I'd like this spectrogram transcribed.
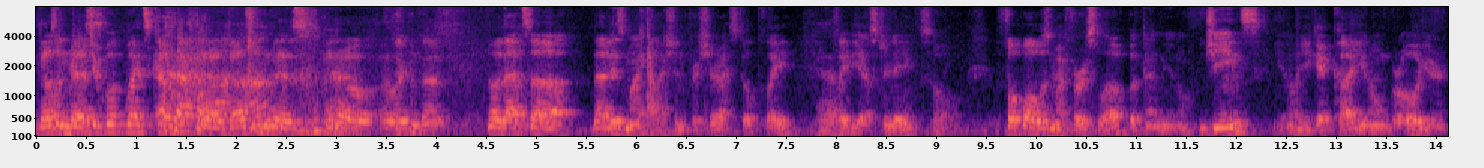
Doesn't Don't miss. judge your book by its cover. yeah, doesn't miss. Yeah. No, I like that. No, that's uh that is my passion for sure. I still play. Yeah. Played yesterday, so football was my first love. But then you know, jeans. You know, you get cut, you don't grow. You're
